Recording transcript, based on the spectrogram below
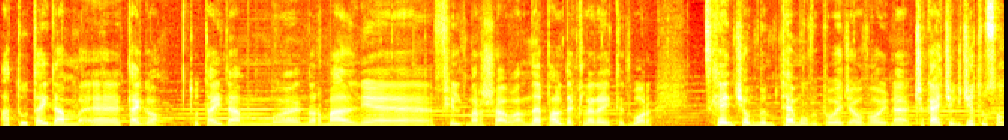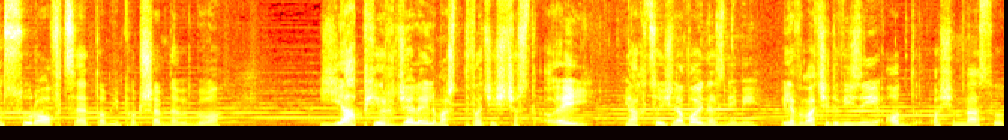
A tutaj dam e, tego. Tutaj dam e, normalnie Field Marszała. Nepal Declarated War. Z chęcią bym temu wypowiedział wojnę. Czekajcie, gdzie tu są surowce? To mi potrzebne by było. Ja pierdzielę, ile masz 20... Sto... Ej, ja chcę iść na wojnę z nimi. Ile wy macie dywizji? Od 18...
